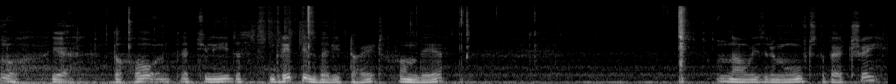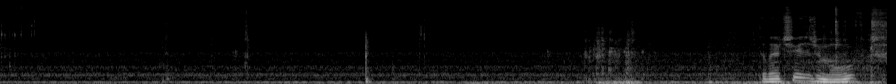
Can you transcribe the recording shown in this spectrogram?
oh yeah. The whole actually the grip is very tight from there. Now is removed the battery. The battery is removed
